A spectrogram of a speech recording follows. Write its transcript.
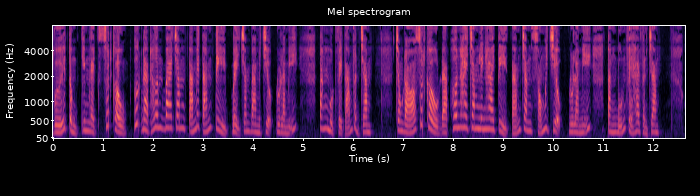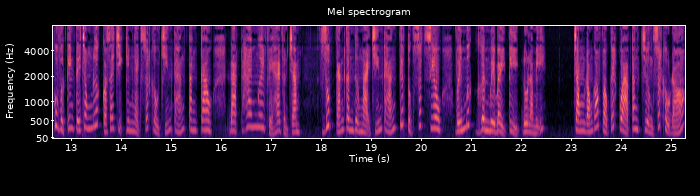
với tổng kim ngạch xuất khẩu ước đạt hơn 388 tỷ 730 triệu đô la Mỹ, tăng 1,8%. Trong đó xuất khẩu đạt hơn 202 tỷ 860 triệu đô la Mỹ, tăng 4,2%. Khu vực kinh tế trong nước có giá trị kim ngạch xuất khẩu 9 tháng tăng cao, đạt 20,2%, giúp cán cân thương mại 9 tháng tiếp tục xuất siêu với mức gần 17 tỷ đô la Mỹ. Trong đóng góp vào kết quả tăng trưởng xuất khẩu đó,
